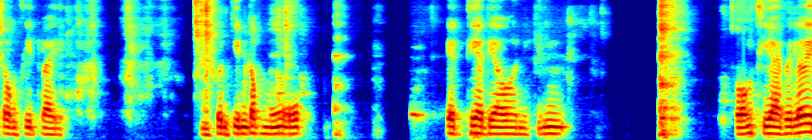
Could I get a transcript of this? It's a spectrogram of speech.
ช่องฟิตไว้คนกินกับหมูอบเอ็ดเทียเดียวนี่กินสองเทียไปเลย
